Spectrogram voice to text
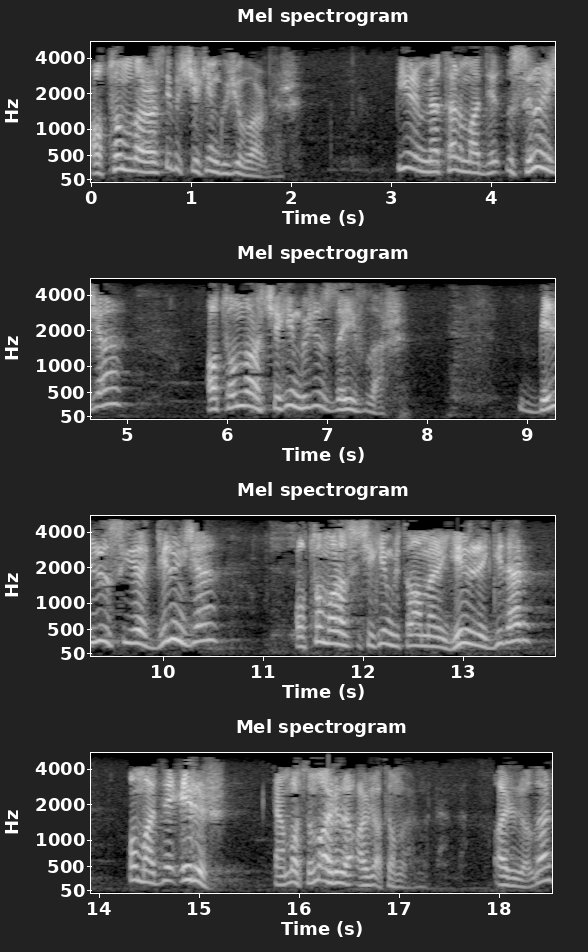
Atomlar arasında bir çekim gücü vardır. Bir metal madde ısınınca atomlar çekim gücü zayıflar. Belirli ısıya gelince atom arası çekim gücü tamamen yenile gider, o madde erir. Yani atomlar ayrılıyor, ayrı atomlar. Ayrılıyorlar.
